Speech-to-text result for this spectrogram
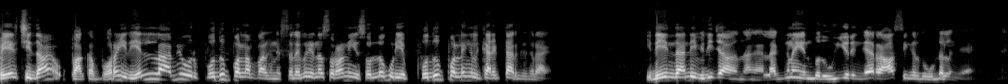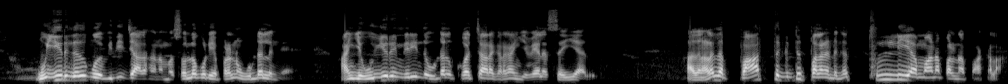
பயிற்சி தான் பார்க்க போறோம். இது எல்லாமே ஒரு பொது பள்ளம் பாருங்க. சில பேர் என்ன சொல்றாங்க? நீங்க சொல்லக்கூடிய பொது பள்ளங்கள் கரெக்டா இருக்குங்கிறாங்க. இதையும் தாண்டி விதிஜாதகம் தாங்க. லக்னம் என்பது உயிருங்க ராசிங்கிறது உடலுங்க. உயிருங்கிறது உங்க விதிஜாதகம் நம்ம சொல்லக்கூடிய பலன் உடலுங்க. அங்கே உயிரை மீறி இந்த உடல் கோச்சாரக்காரங்க அங்கே வேலை செய்யாது. அதனால இதை பார்த்துக்கிட்டு பலன் எடுங்க. துல்லியமான பலனை பார்க்கலாம்.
